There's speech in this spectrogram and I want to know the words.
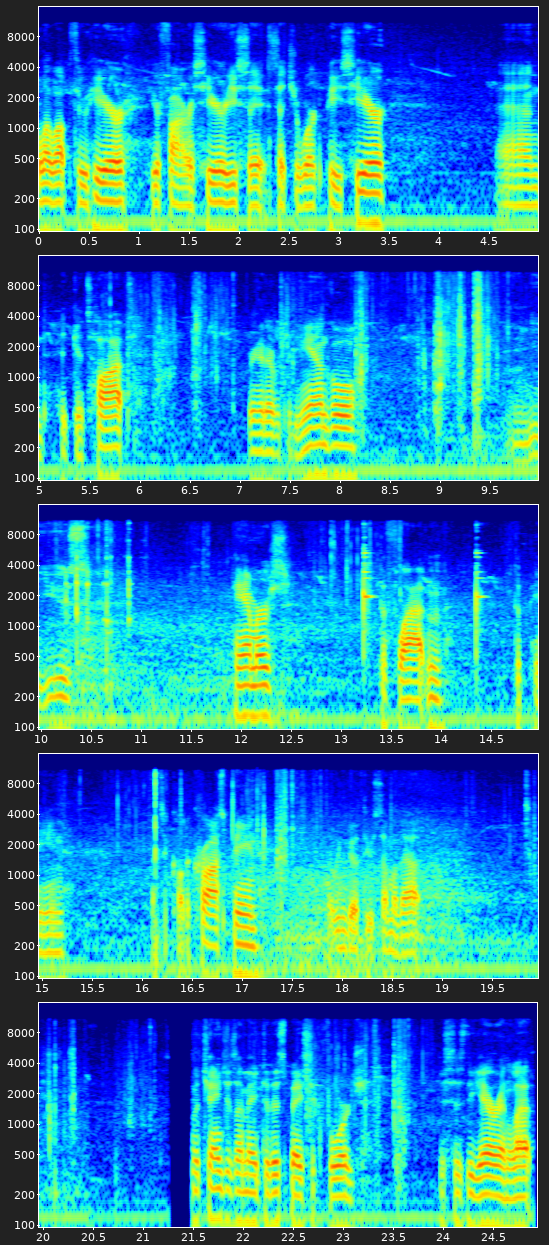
blow up through here. Your fire is here. You set your workpiece here. And it gets hot. Bring it over to the anvil. And use hammers to flatten the peen. That's called a cross peen. We can go through some of that. The changes I made to this basic forge. This is the air inlet.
